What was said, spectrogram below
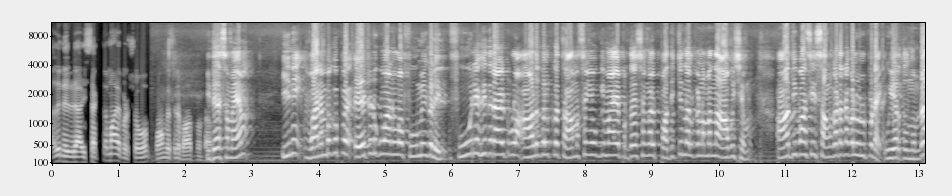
അതിനെതിരായി ശക്തമായ പ്രക്ഷോഭം കോൺഗ്രസിന്റെ ഭാഗത്തുണ്ട്. ഇതേസമയം ഇനി വനം വകുപ്പ് ഏറ്റെടുക്കുവാനുള്ള ഭൂമികളിൽ ഭൂരഹിതരായിട്ടുള്ള ആളുകൾക്ക് താമസയോഗ്യമായ പ്രദേശങ്ങൾ പതിച്ചു നൽകണമെന്ന ആവശ്യം ആദിവാസി സംഘടനകൾ ഉൾപ്പെടെ ഉയർത്തുന്നുണ്ട്.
